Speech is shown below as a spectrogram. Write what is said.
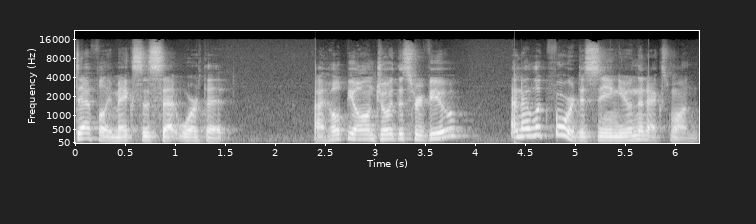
definitely makes this set worth it. I hope you all enjoyed this review, and I look forward to seeing you in the next one.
